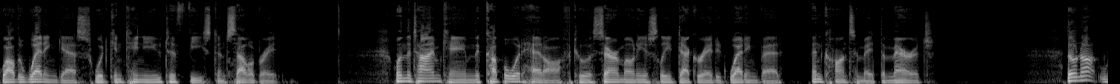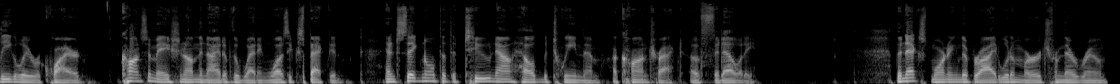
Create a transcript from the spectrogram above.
while the wedding guests would continue to feast and celebrate. When the time came, the couple would head off to a ceremoniously decorated wedding bed and consummate the marriage. Though not legally required, consummation on the night of the wedding was expected, and signaled that the two now held between them a contract of fidelity. The next morning the bride would emerge from their room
